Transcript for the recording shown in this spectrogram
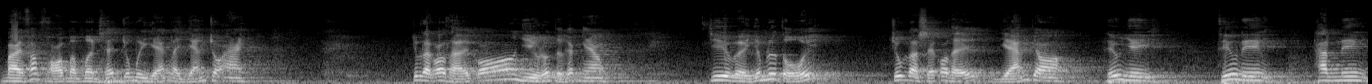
bài pháp thoại mà mình sẽ chuẩn bị giảng là giảng cho ai. Chúng ta có thể có nhiều đối tượng khác nhau. Chia về nhóm lứa tuổi chúng ta sẽ có thể giảng cho thiếu nhi, thiếu niên, thanh niên,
